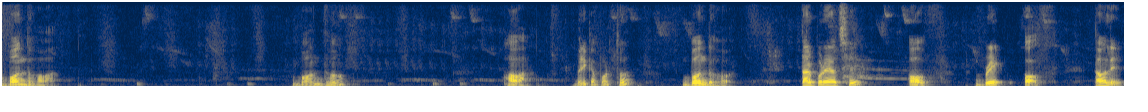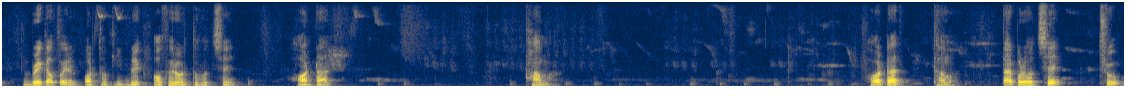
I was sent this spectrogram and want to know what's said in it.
বন্ধ হওয়া। বন্ধ হওয়া। ব্রেকআপ অর্থ বন্ধ হওয়া। তারপরে আছে অফ, ব্রেক অফ। তাহলে ব্রেক এর অর্থ কি? ব্রেক অফের অর্থ হচ্ছে হঠাৎ থামা। হঠাৎ থামা। তারপরে হচ্ছে through,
